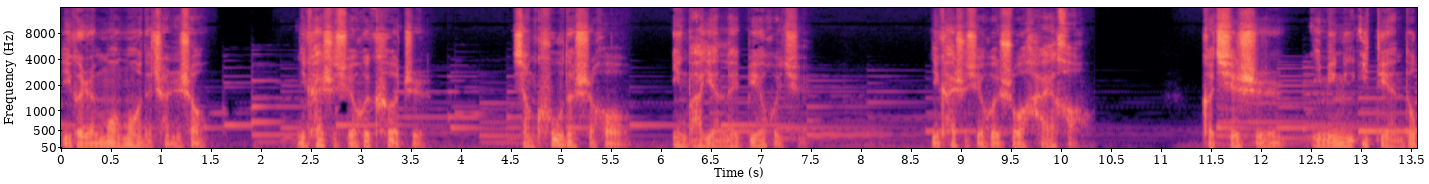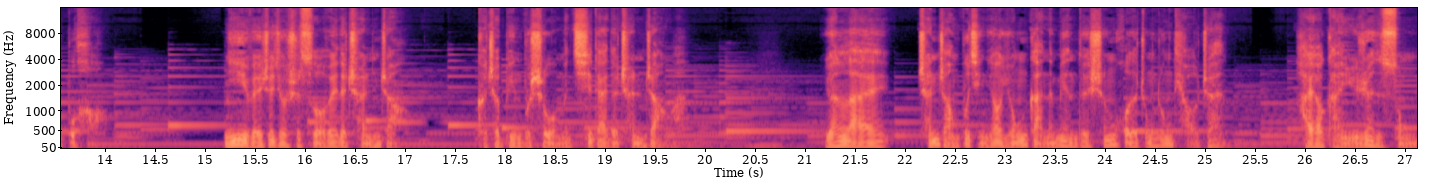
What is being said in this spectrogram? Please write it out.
一个人默默的承受。你开始学会克制，想哭的时候，硬把眼泪憋回去。你开始学会说还好，可其实你明明一点都不好。你以为这就是所谓的成长，可这并不是我们期待的成长啊。原来成长不仅要勇敢的面对生活的种种挑战。还要敢于认怂。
